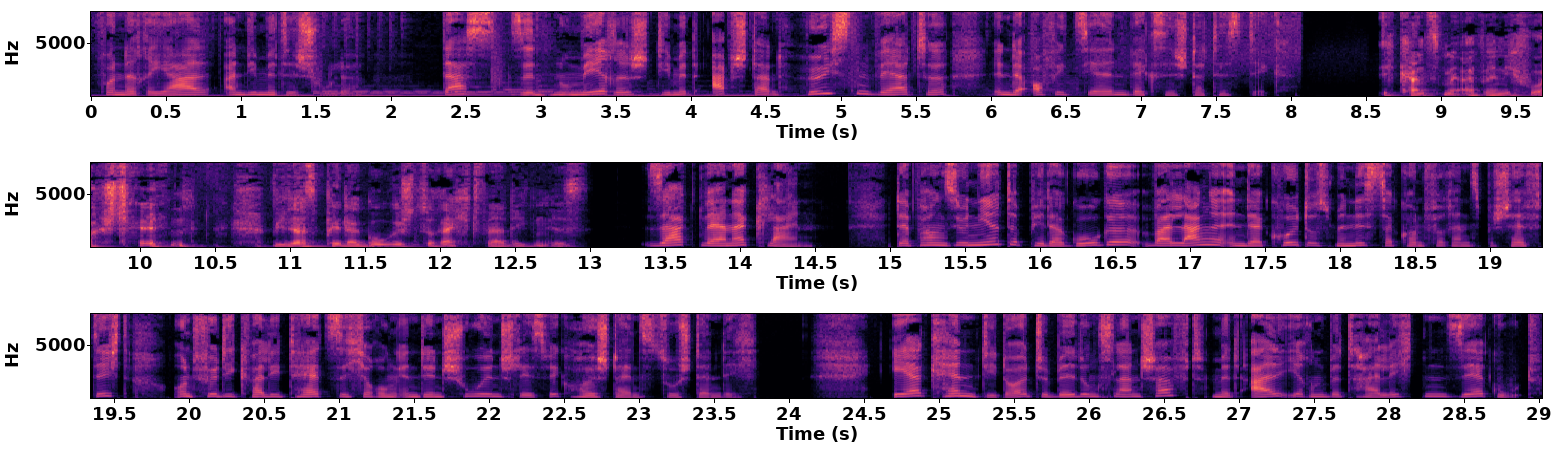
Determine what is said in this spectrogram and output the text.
von der Real an die Mittelschule. Das sind numerisch die mit Abstand höchsten Werte in der offiziellen Wechselstatistik. Ich kann es mir einfach nicht vorstellen, wie das pädagogisch zu rechtfertigen ist. Sagt Werner Klein. Der pensionierte Pädagoge war lange in der Kultusministerkonferenz beschäftigt und für die Qualitätssicherung in den Schulen Schleswig-Holsteins zuständig. Er kennt die deutsche Bildungslandschaft mit all ihren Beteiligten sehr gut.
